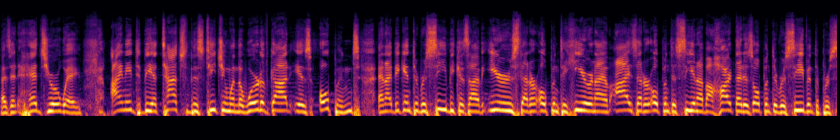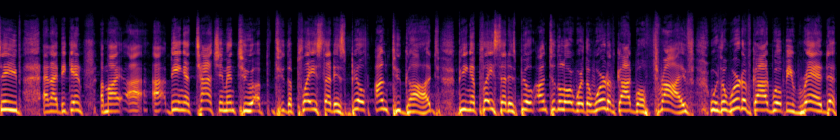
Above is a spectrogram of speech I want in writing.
as it heads your way. I need to be attached to this teaching when the word of God is opened and I begin to receive because I have ears that are open to hear and I have eyes that are open to see and I have a heart that is open to receive and to perceive. And I begin my uh, uh, being attached him into a, to the place that is built unto God, being a place that is built unto the Lord where the the Word of God will thrive, where the Word of God will be read,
